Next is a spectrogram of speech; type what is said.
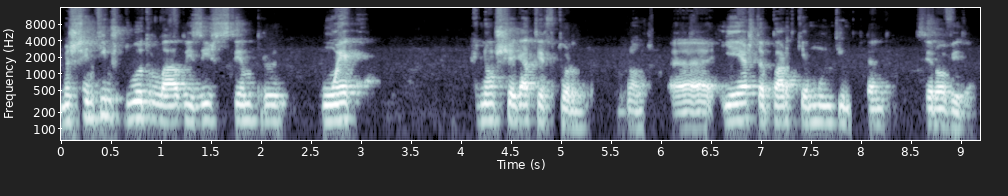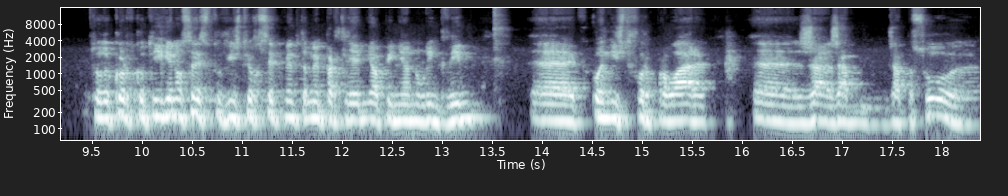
mas sentimos que do outro lado existe sempre um eco que não chega a ter retorno. Pronto. Uh, e é esta parte que é muito importante ser ouvida. Estou de acordo contigo. Eu não sei se tu viste, eu recentemente também partilhei a minha opinião no LinkedIn, uh, que quando isto for para o ar, uh, já, já, já passou, uh,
